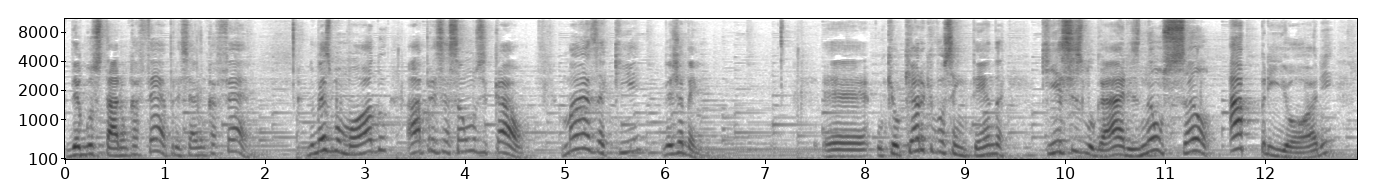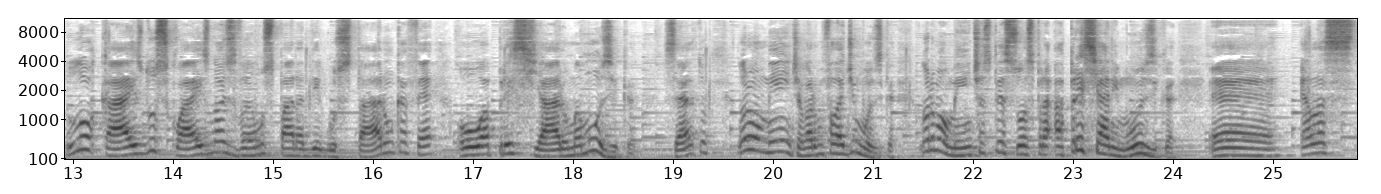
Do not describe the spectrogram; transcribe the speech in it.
degustar um café, apreciar um café. Do mesmo modo, a apreciação musical. Mas aqui, veja bem, é, o que eu quero que você entenda que esses lugares não são a priori locais dos quais nós vamos para degustar um café ou apreciar uma música certo? Normalmente, agora vamos falar de música. Normalmente as pessoas para apreciarem música, é, elas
